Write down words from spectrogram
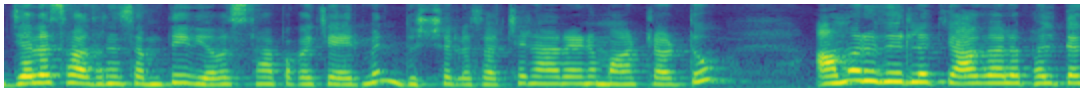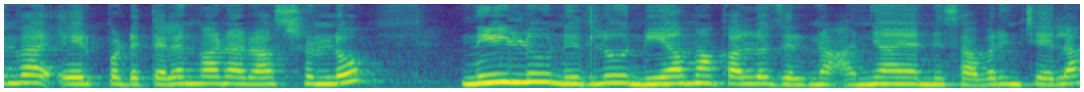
జల సాధన సమితి వ్యవస్థాపక చైర్మన్ దుశ్చర్ల సత్యనారాయణ మాట్లాడుతూ అమరవీరుల త్యాగాల ఫలితంగా ఏర్పడ్డ తెలంగాణ రాష్ట్రంలో నీళ్ళు నిధులు నియామకాల్లో జరిగిన అన్యాయాన్ని సవరించేలా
